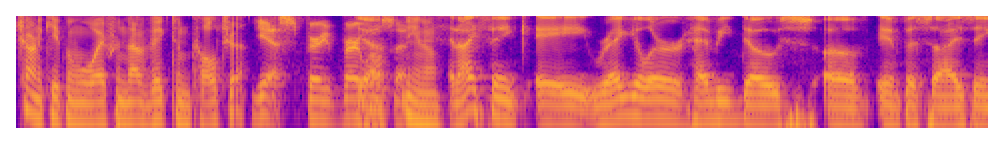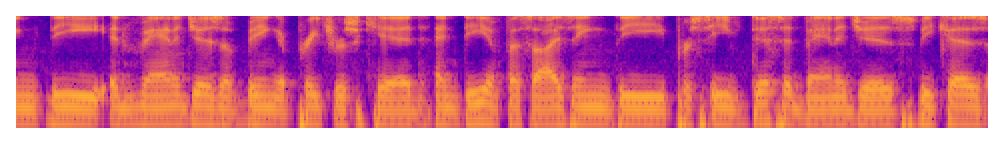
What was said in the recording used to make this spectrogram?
Trying to keep them away from that victim culture, Yes, very very Yeah. well said. you know. And I think a regular heavy dose of emphasizing the advantages of being a preacher's kid and de emphasizing the perceived disadvantages because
